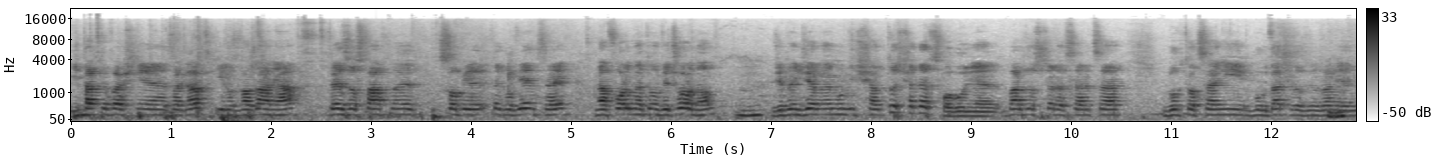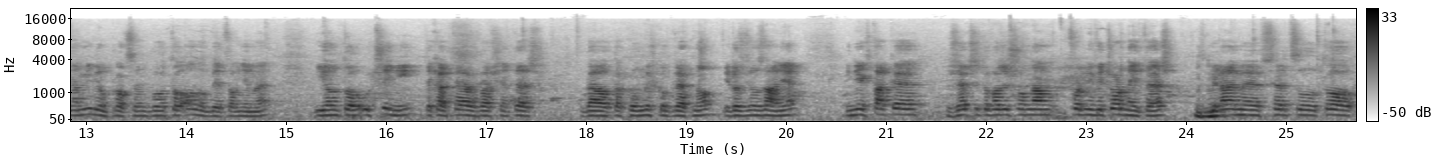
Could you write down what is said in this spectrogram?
I takie właśnie zagadki, rozważania, też zostawmy sobie tego więcej na formę tą wieczorną, Mhm. gdzie będziemy mówić, to jest świadectwo ogólnie, bardzo szczere serce, Bóg to ceni, Bóg da Ci rozwiązanie na milion procent, bo to On obiecał, nie my. I On to uczyni, tak jak teraz właśnie też dał taką myśl konkretną i rozwiązanie. I niech takie rzeczy towarzyszą nam w formie wieczornej też. Zbierajmy w sercu to,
